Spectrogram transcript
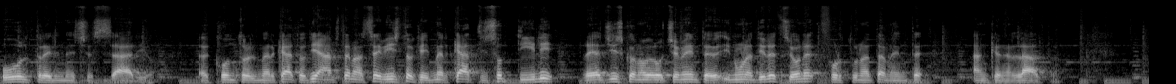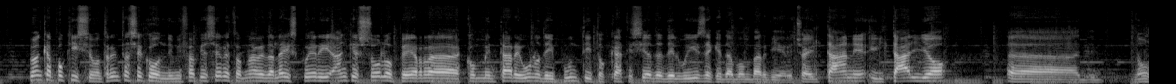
oltre il necessario eh, contro il mercato di Amsterdam, si è visto che i mercati sottili reagiscono velocemente in una direzione, fortunatamente anche nell'altra. Manca pochissimo, 30 secondi. Mi fa piacere tornare da lei, Squeri, anche solo per eh, commentare uno dei punti toccati sia da De Luise che da Bombardieri, cioè il, tane, il taglio eh, non,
